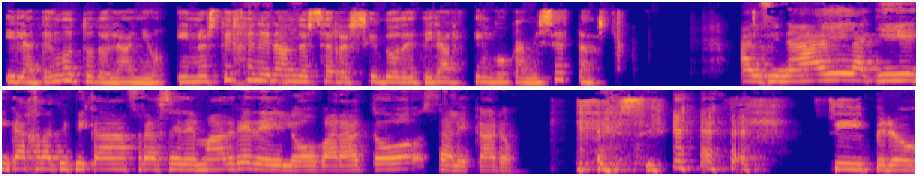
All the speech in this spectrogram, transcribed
y la tengo todo el año y no estoy generando ese residuo de tirar cinco camisetas. Al final aquí encaja la típica frase de madre de lo barato sale caro. sí. sí, pero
